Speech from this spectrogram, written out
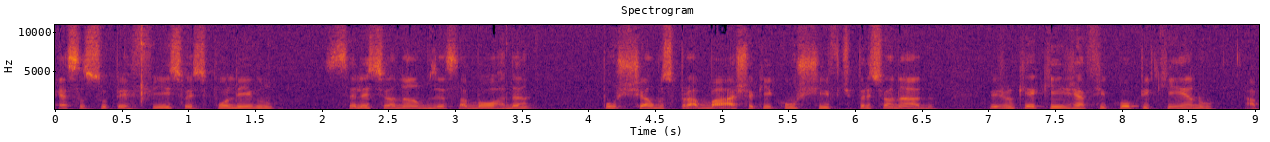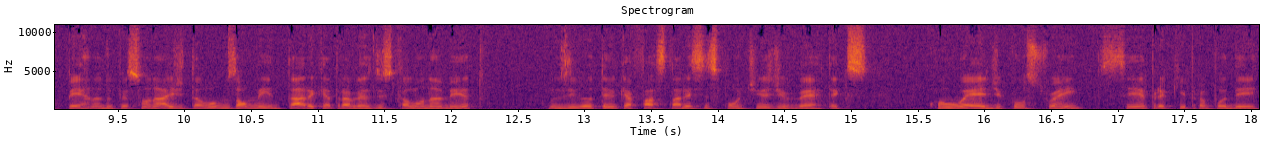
essa superfície, esse polígono, selecionamos essa borda, puxamos para baixo aqui com shift pressionado. Vejam que aqui já ficou pequeno a perna do personagem, então vamos aumentar aqui através do escalonamento. Inclusive eu tenho que afastar esses pontinhos de vertex com o Edge Constraint, sempre aqui para poder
